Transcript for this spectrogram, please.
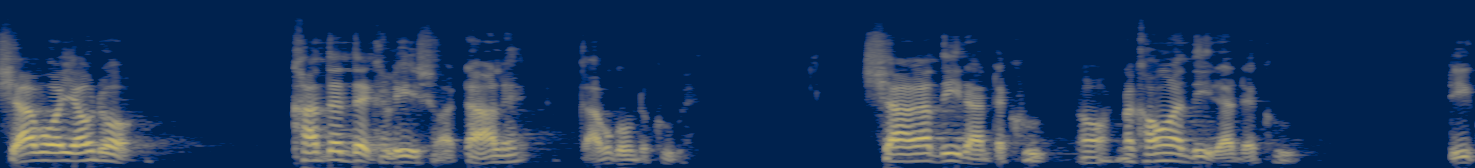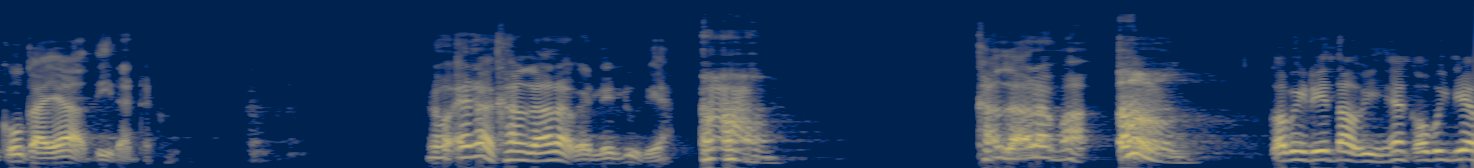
ရှားပေါ်ရောက်တော့ ခါတက်တက်ကလေးဆိုတာဒါလည်းကာမဂုဏ်တစ်ခုပဲရှားကသိတာတစ်ခုနော်နှာခေါင်းကသိတာတစ်ခုဒီကိုယ်ကာယကသိတာတစ်ခုတော့အဲ့ဒါခံစားရတာပဲလေလူတွေကခံစားရမှာကော်ပီလေးတောက်ပြီးဟဲ့ကော်ပီလေးက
